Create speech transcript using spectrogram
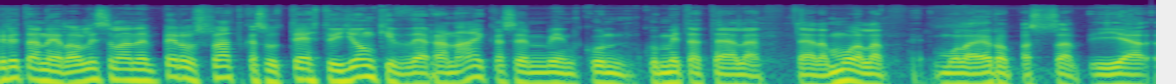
Britannialla oli sellainen perusratkaisu tehty jonkin verran aikaisemmin kuin, kuin mitä täällä, täällä muualla, muualla Euroopassa. Ja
